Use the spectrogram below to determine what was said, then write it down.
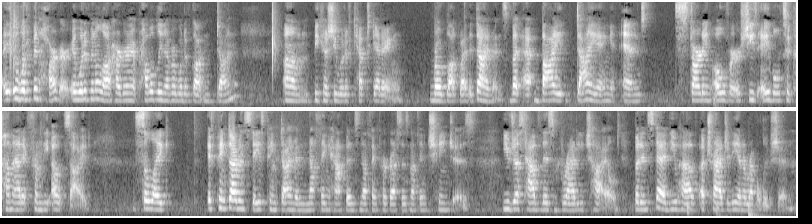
it would have been harder. It would have been a lot harder and it probably never would have gotten done um, because she would have kept getting roadblocked by the diamonds. But at, by dying and starting over she's able to come at it from the outside. So like if pink diamond stays pink diamond nothing happens nothing progresses nothing changes you just have this bratty child but instead you have a tragedy and a revolution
